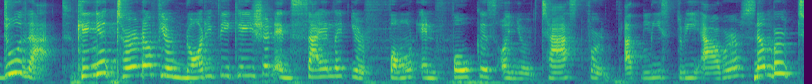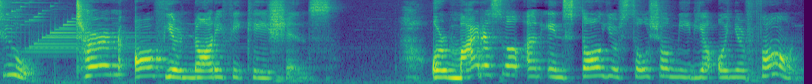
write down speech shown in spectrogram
Do that. Can you turn off your notification and silent your phone and focus on your task for at least three hours? Number two, turn off your notifications or might as well uninstall your social media on your phone.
